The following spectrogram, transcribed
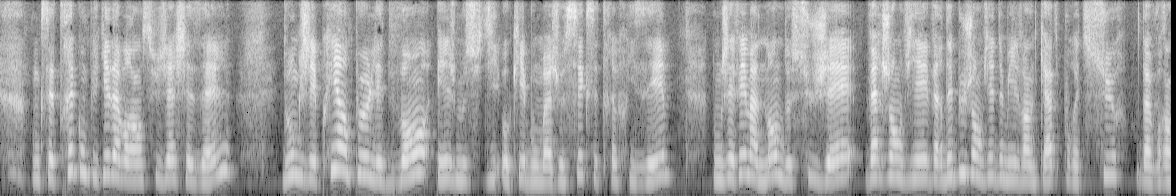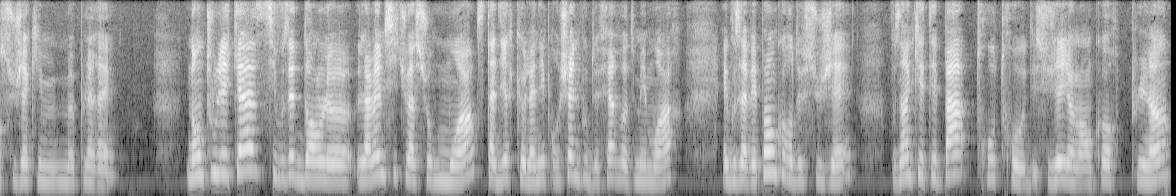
Donc c'est très compliqué d'avoir un sujet chez elle. Donc j'ai pris un peu les devants et je me suis dit ok bon bah je sais que c'est très prisé. Donc j'ai fait ma demande de sujet vers janvier, vers début janvier 2024 pour être sûre d'avoir un sujet qui me plairait. Dans tous les cas, si vous êtes dans la même situation que moi, c'est-à-dire que l'année prochaine vous devez faire votre mémoire et vous n'avez pas encore de sujet, vous inquiétez pas trop trop. Des sujets, il y en a encore plein.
